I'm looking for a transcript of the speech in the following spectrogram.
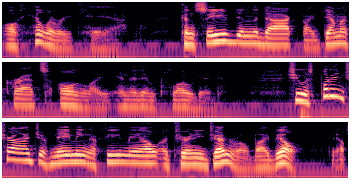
of Hillary Care, conceived in the dark by Democrats only, and it imploded. She was put in charge of naming a female attorney general by Bill. Yep.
